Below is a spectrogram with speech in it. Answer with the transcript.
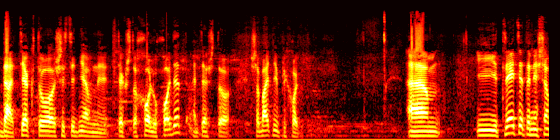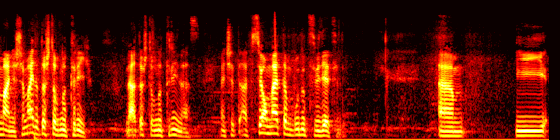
Да, те, кто шестидневные, те, что холь уходят, а те, что шаббатни приходят. Эм, и третье это не шама. Не шама это то, что внутри. Да, то, что внутри нас. Значит, о всем этом будут свидетели. Эм, и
